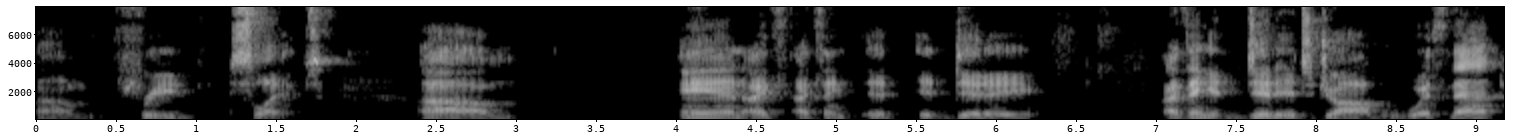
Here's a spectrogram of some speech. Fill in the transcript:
um, freed slaves um, and I, I think it, it did a I think it did its job with that,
